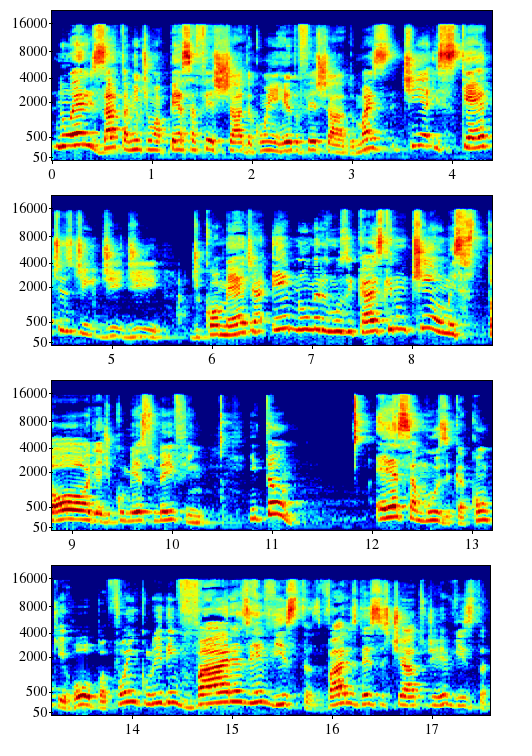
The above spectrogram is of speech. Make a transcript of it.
Não era exatamente uma peça fechada, com um enredo fechado, mas tinha esquetes de, de, de, de comédia e números musicais que não tinham uma história de começo, meio e fim. Então, essa música, Com Que Roupa, foi incluída em várias revistas, vários desses teatros de revista.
